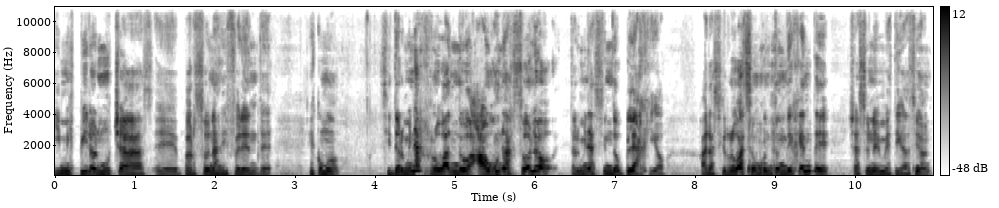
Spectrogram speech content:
y me inspiro en muchas eh, personas diferentes. Es como, si terminás robando a una solo, termina siendo plagio. Ahora, si robás a un montón de gente, ya es una investigación.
